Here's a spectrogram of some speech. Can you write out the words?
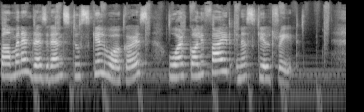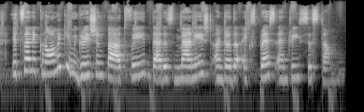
permanent residence to skilled workers who are qualified in a skilled trade. It's an economic immigration pathway that is managed under the Express Entry system.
